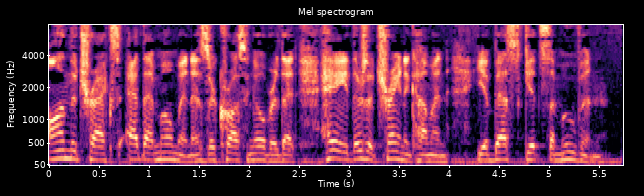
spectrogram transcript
on the tracks at that moment as they're crossing over, that hey, there's a train coming. You best get some moving.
